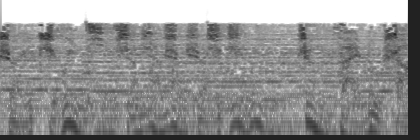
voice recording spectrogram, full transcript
水只为你，千山万水只为你，正在路上。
